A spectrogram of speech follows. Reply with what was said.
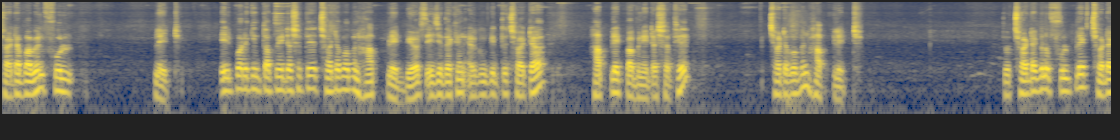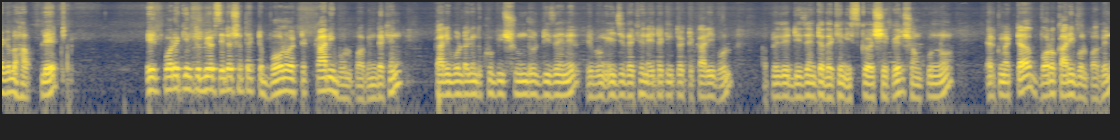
ছয়টা পাবেন ফুল প্লেট এরপরে কিন্তু আপনি এটার সাথে ছয়টা পাবেন হাফ প্লেট বিয়ার্স এই যে দেখেন, এরকম কিন্তু ছয়টা হাফ প্লেট পাবেন এটার সাথে। ছয়টা পাবেন হাফ প্লেট তো ছয়টা গেল ফুল প্লেট ছয়টা গেল হাফ প্লেট এরপরে কিন্তু বিয়ার্স এটার সাথে একটা বড় একটা কারি বোল পাবেন। দেখেন কারি বোলটা কিন্তু খুবই সুন্দর ডিজাইনের এবং এই যে দেখেন, এটা কিন্তু একটা কারি বোল আপনি যে ডিজাইনটা দেখেন স্কোয়ার শেপের সম্পূর্ণ, এরকম একটা বড় কারি বোল পাবেন।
